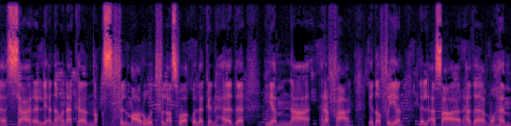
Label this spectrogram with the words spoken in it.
السعر لأن هناك نقص في المعروض في الأسواق ولكن هذا يمنع رفعا إضافيا للأسعار. هذا مهم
